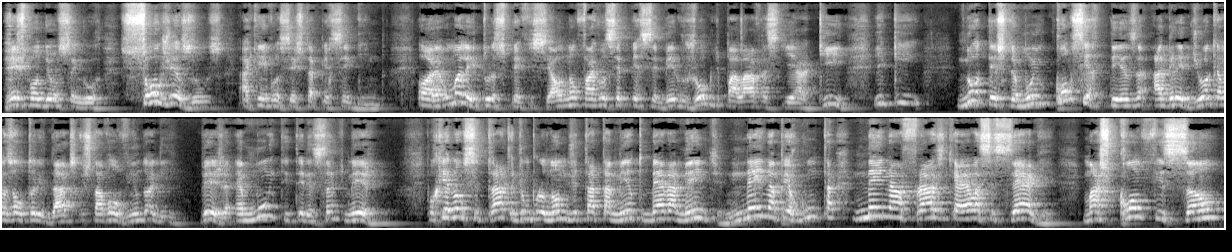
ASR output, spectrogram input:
Respondeu o Senhor: Sou Jesus a quem você está perseguindo. Ora, uma leitura superficial não faz você perceber o jogo de palavras que há aqui e que no testemunho com certeza agrediu aquelas autoridades que estavam ouvindo ali. Veja, é muito interessante mesmo. Porque não se trata de um pronome de tratamento meramente, nem na pergunta, nem na frase que a ela se segue, mas confissão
